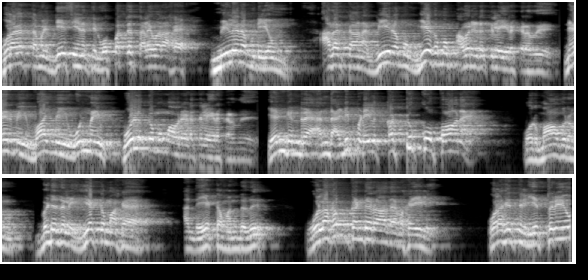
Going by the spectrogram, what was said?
உலகத் தமிழ் தேசிய இனத்தின் ஒப்பற்ற தலைவராக மிளர முடியும். அதற்கான வீரமும் ஈகமும் அவரிடத்திலே இருக்கிறது. நேர்மையும் வாய்மையும் உண்மையும் ஒழுக்கமும் அவரிடத்திலே இருக்கிறது என்கின்ற அந்த அடிப்படையில் கட்டுக்கோப்பான ஒரு மாபெரும் விடுதலை இயக்கமாக அந்த இயக்கம் வந்தது. உலகம் கண்டிராத வகையிலே உலகத்தில் எத்தனையோ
